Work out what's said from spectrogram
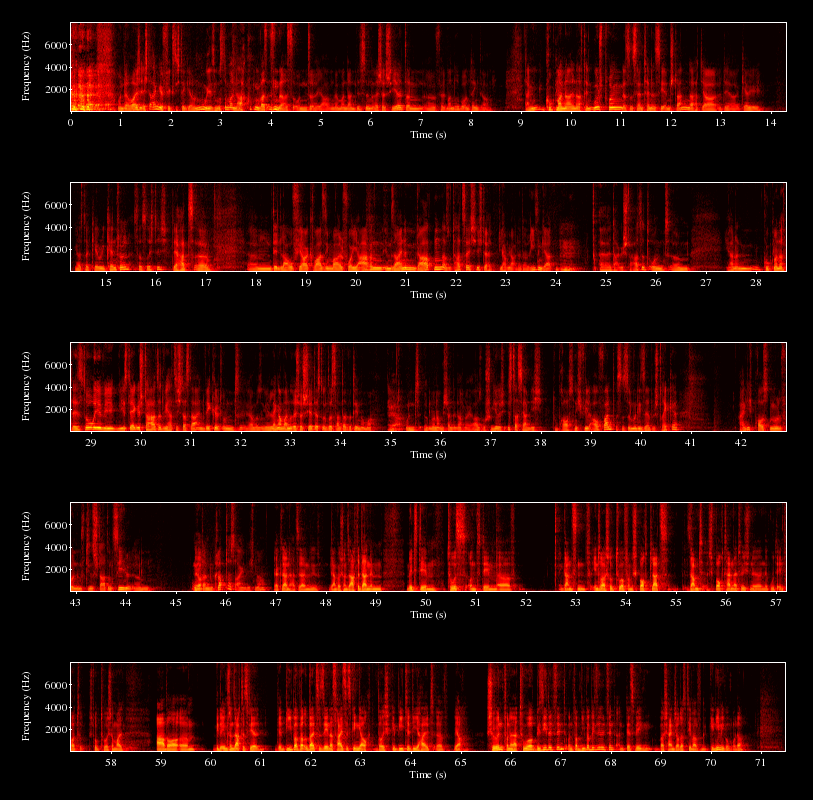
und da war ich echt angefixt. Ich denke, ja, nu, jetzt musst du mal nachgucken, was ist denn das? Und äh, ja, und wenn man dann ein bisschen recherchiert, dann äh, fällt man drüber und denkt, ja. Dann guckt man mal nach den Ursprüngen. Das ist ja in Tennessee entstanden. Da hat ja der Gary, wie heißt der, Gary Cantrell, ist das richtig? Der hat äh, ähm, den Lauf ja quasi mal vor Jahren in seinem Garten, also tatsächlich, hat, die haben ja alle da Riesengärten, mhm. äh, da gestartet und ähm, ja, dann guckt man nach der Historie, wie, wie ist der gestartet, wie hat sich das da entwickelt und ja, also je länger man recherchiert, desto interessanter wird die Nummer. Ja. Und irgendwann habe ich dann gedacht, naja, so schwierig ist das ja nicht. Du brauchst nicht viel Aufwand, es ist immer dieselbe Strecke. Eigentlich brauchst du nur ein vernünftiges Start und Ziel. Ähm, und Ja. dann klappt das eigentlich, ne? Ja klar, dann hat sie dann, wie Janko schon sagte, dann im, mit dem TUS und dem äh, ganzen Infrastruktur vom Sportplatz samt Sportheim natürlich eine, eine gute Infrastruktur schon mal. Aber ähm, wie du eben schon sagtest, wir, der Biber war überall zu sehen. Das heißt, es ging ja auch durch Gebiete, die halt äh, ja, schön von der Natur besiedelt sind und vom Biber besiedelt sind. Und deswegen wahrscheinlich auch das Thema Genehmigung, oder?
